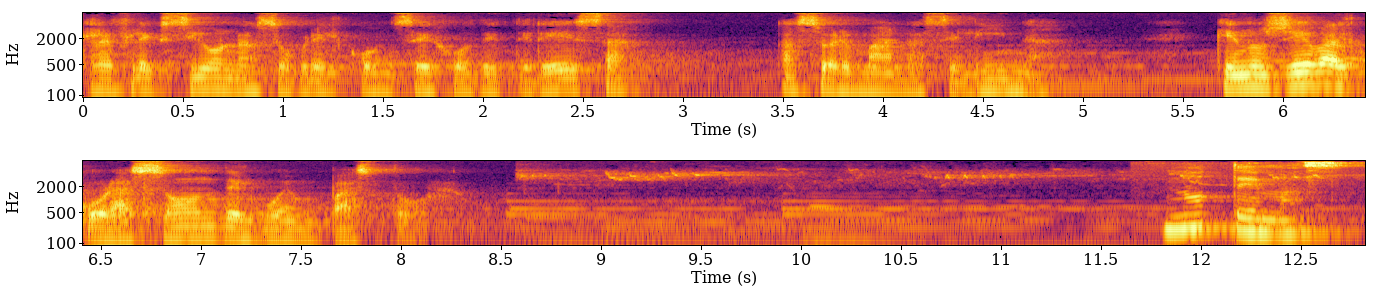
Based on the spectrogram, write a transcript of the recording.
reflexiona sobre el consejo de Teresa a su hermana Celina que nos lleva al corazón del buen pastor. No temas,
